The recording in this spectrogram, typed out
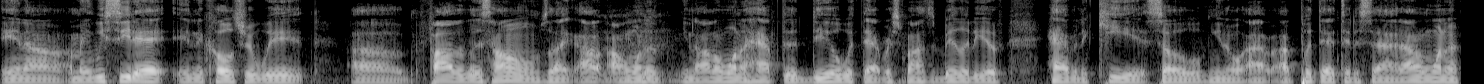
And uh, I mean, we see that in the culture with uh, fatherless homes. Like, I, I want to, you know, I don't want to have to deal with that responsibility of having a kid. So, you know, I, I put that to the side. I don't want to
